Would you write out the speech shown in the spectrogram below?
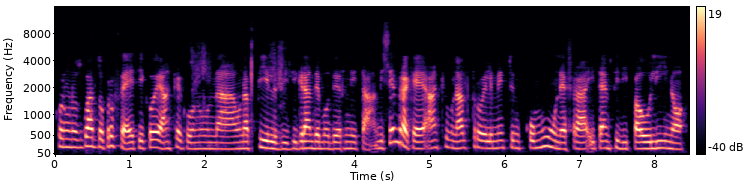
Con uno sguardo profetico e anche con una, un appeal di, di, grande modernità. Mi sembra che anche un altro elemento in comune fra i tempi di Paolino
